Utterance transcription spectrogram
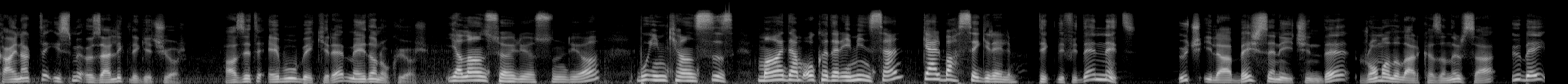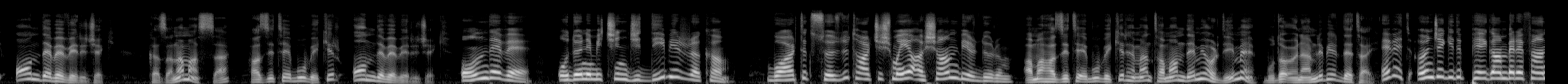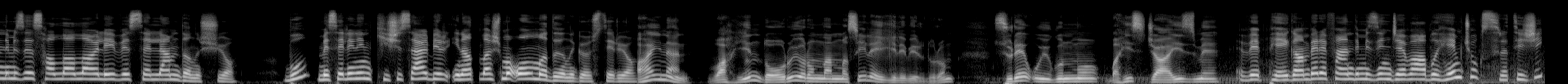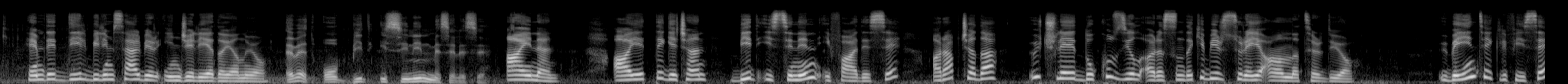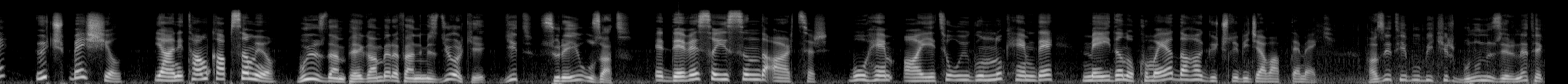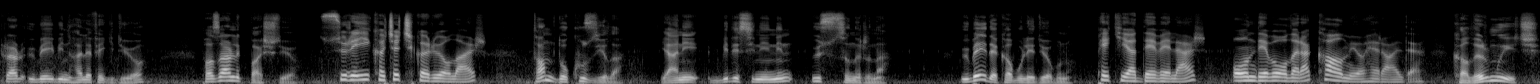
Kaynakta ismi özellikle geçiyor. Hazreti Ebu Bekir'e meydan okuyor. Yalan söylüyorsun diyor. Bu imkansız. Madem o kadar eminsen gel bahse girelim. Teklifi de net. 3 ila 5 sene içinde Romalılar kazanırsa Übey 10 deve verecek. Kazanamazsa Hazreti Ebu Bekir 10 deve verecek. 10 deve. O dönem için ciddi bir rakam. Bu artık sözlü tartışmayı aşan bir durum. Ama Hazreti Ebu Bekir hemen tamam demiyor değil mi? Bu da önemli bir detay. Evet, önce gidip Peygamber Efendimiz'e sallallahu aleyhi ve sellem danışıyor. Bu, meselenin kişisel bir inatlaşma olmadığını gösteriyor. Aynen. Vahyin doğru yorumlanmasıyla ilgili bir durum. Süre uygun mu? Bahis caiz mi? Ve Peygamber Efendimiz'in cevabı hem çok stratejik hem de dil bilimsel bir inceliğe dayanıyor. Evet, o bid'isinin meselesi. Aynen. Ayette geçen bid isinin ifadesi Arapçada 3 ile 9 yıl arasındaki bir süreyi anlatır diyor. Übey'in teklifi ise 3-5 yıl yani tam kapsamıyor. Bu yüzden Peygamber Efendimiz diyor ki git süreyi uzat. E, deve sayısını da artır. Bu hem ayete uygunluk hem de meydan okumaya daha güçlü bir cevap demek. Hz. Ebu Bekir bunun üzerine tekrar Übey bin Halef'e gidiyor. Pazarlık başlıyor. Süreyi kaça çıkarıyorlar? Tam 9 yıla. Yani Bidisini'nin üst sınırına. Übey de kabul ediyor bunu. Peki ya develer? 10 deve olarak kalmıyor herhalde. Kalır mı hiç?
